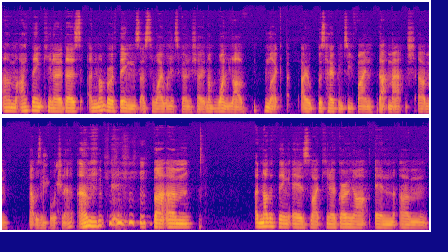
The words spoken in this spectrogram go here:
Um, I think, you know, there's a number of things as to why I wanted to go on the show. Number one, love. Like, I I was hoping to find that match. Um, that was unfortunate. Um, but um, another thing is, like, you know, growing up in um,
